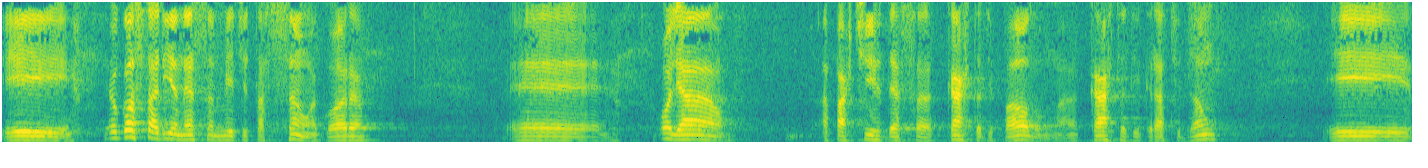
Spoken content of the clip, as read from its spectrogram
E eu gostaria nessa meditação agora é, olhar a partir dessa carta de Paulo, uma carta de gratidão, e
